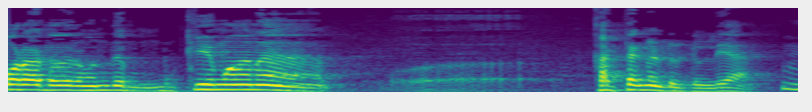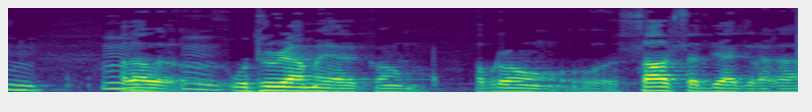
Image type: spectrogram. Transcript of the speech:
போராட்டத்தில் வந்து முக்கியமான அஹ், கட்டங்கள் இருக்கு இல்லையா? அதாவது ஒத்துழையாமை இயக்கம் அப்புறம் சால் சத்தியாகிரகா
